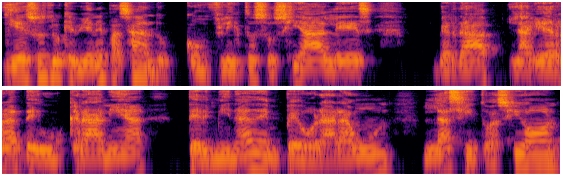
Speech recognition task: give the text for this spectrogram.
Y eso es lo que viene pasando, conflictos sociales, ¿verdad? La guerra de Ucrania termina de empeorar aún la situación.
